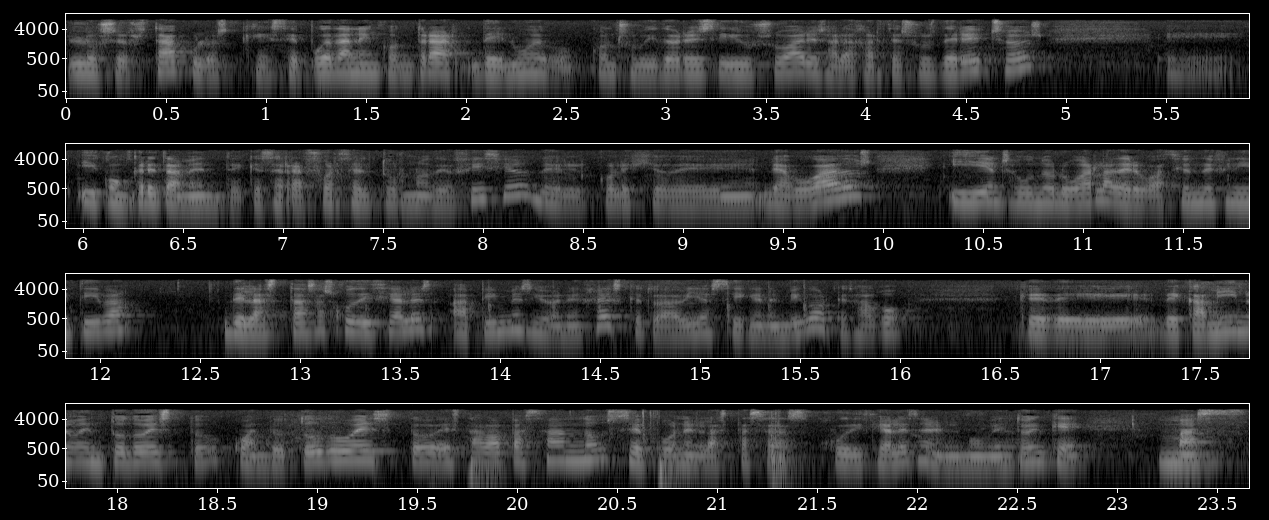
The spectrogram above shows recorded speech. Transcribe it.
los obstáculos que se puedan encontrar de nuevo consumidores y usuarios al ejercer sus derechos eh, y concretamente que se refuerce el turno de oficio del Colegio de, Abogados y en segundo lugar la derogación definitiva de las tasas judiciales a pymes y ONGs que todavía siguen en vigor, que es algo que de, de, camino en todo esto, cuando todo esto estaba pasando, se ponen las tasas judiciales en el momento en que más,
